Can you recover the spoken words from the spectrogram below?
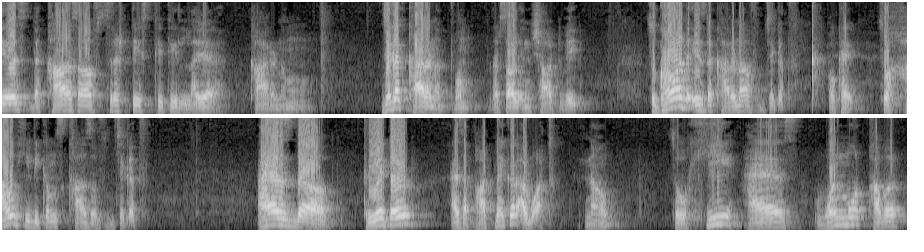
is the cause of Srishti Sthiti Laya Karanam. Jagat Karanatvam. That's all in short way. So God is the Karana of Jagat. Okay. So how he becomes cause of Jagat? As the creator, as the part maker, or what? Now, so he has one more power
